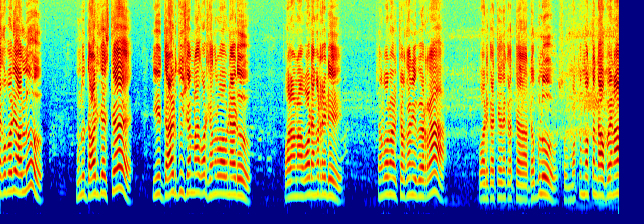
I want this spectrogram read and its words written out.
ఎగబడి వాళ్ళు ముందు దాడి చేస్తే ఈ దాడి చూసి అన్నా కూడా చంద్రబాబు నాయుడు పలానా వాడు వెంకటరెడ్డి చంద్రబాబు నాయుడు చెడతాను చెప్పాడరా వాడికి అత్యంత కత్త డబ్బులు మొత్తం మొత్తం కాకపోయినా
